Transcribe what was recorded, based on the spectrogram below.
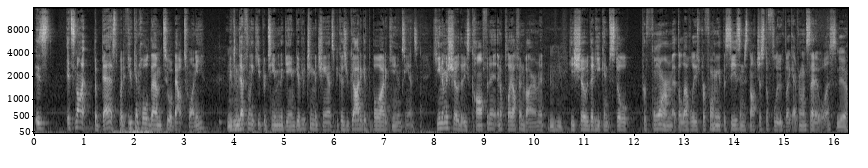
is it's not the best, but if you can hold them to about 20, you can Mhm. definitely keep your team in the game, give your team a chance because you got to get the ball out of Keenum's hands. Keenum has showed that he's confident in a playoff environment. Mhm. He showed that he can still perform at the level he's performing at the season. It's not just a fluke like everyone said it was. Yeah.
